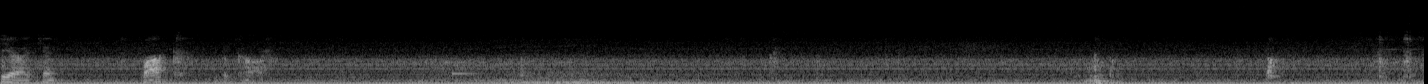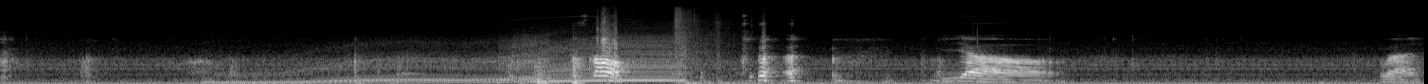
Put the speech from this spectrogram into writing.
Here I can park the car Stop! yeah. Well,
